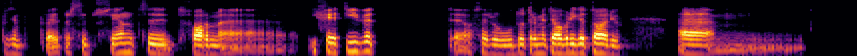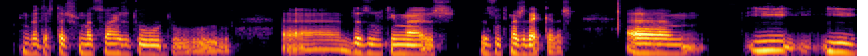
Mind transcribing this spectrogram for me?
por exemplo, para, ser docente de forma efetiva, ou seja, o doutoramento é obrigatório. Um, das transformações do, do uh, das, últimas, das últimas décadas. E, e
